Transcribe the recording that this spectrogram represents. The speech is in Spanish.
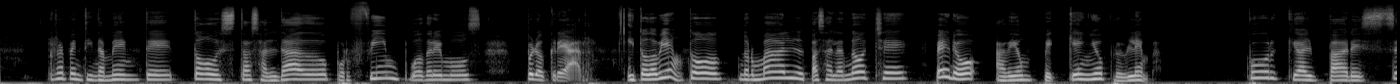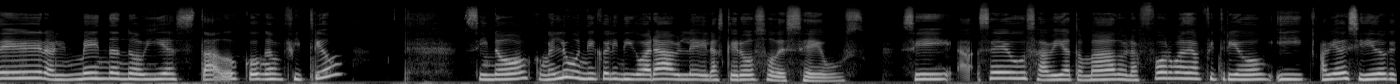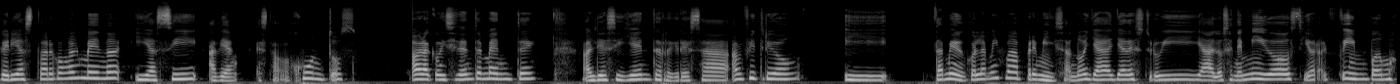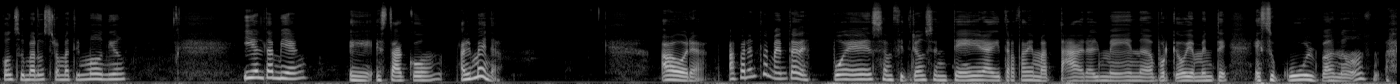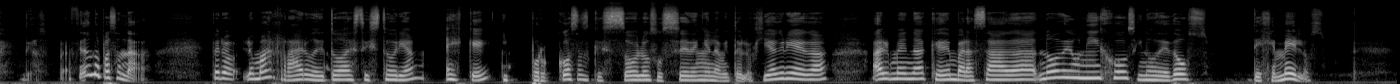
Repentinamente, todo está saldado, por fin podremos procrear. Y todo bien, todo normal, pasa la noche, pero había un pequeño problema. Porque al parecer Almena no había estado con anfitrión, sino con el único, el inigualable, el asqueroso de Zeus. Sí, Zeus había tomado la forma de anfitrión y había decidido que quería estar con Almena y así habían estado juntos. Ahora, coincidentemente, al día siguiente regresa anfitrión y también con la misma premisa, ¿no? Ya, ya destruí a los enemigos y ahora al fin podemos consumar nuestro matrimonio. Y él también eh, está con Almena. Ahora, aparentemente después Anfitrión se entera y trata de matar a Almena porque obviamente es su culpa, ¿no? Ay, Dios, pero al final no pasa nada. Pero lo más raro de toda esta historia es que, y por cosas que solo suceden en la mitología griega, Almena queda embarazada no de un hijo, sino de dos, de gemelos.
